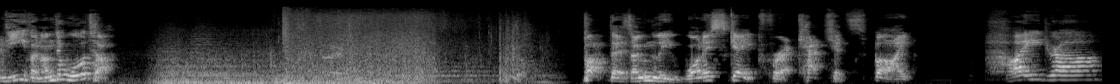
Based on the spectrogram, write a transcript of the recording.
and even underwater. But there's only one escape for a captured spy. Hydra,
